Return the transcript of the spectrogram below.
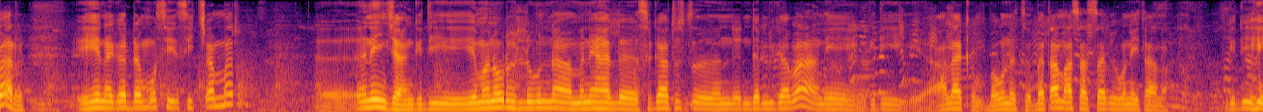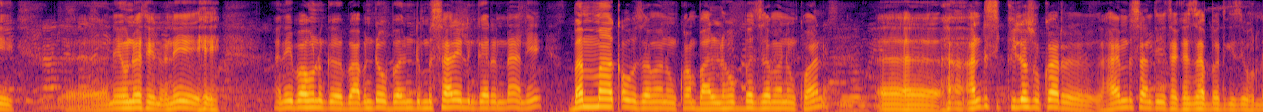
ጋር ይሄ ነገር ደግሞ ሲጨመር እኔ እንጃ እንግዲህ የመኖር ህልውና ምን ያህል ስጋት ውስጥ እንደሚገባ እኔ እንግዲህ አላቅም። በእውነት በጣም አሳሳቢ ሁኔታ ነው። እንግዲህ እኔ እውነቴ ነው እኔ እኔ በአሁኑ እንደው ምሳሌ ልንገርና እኔ በማቀው ዘመን እንኳን ባለሁበት ዘመን እንኳን አንድ ኪሎ ስኳር 25 ሳንቲም የተገዛበት ጊዜ ሁሉ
